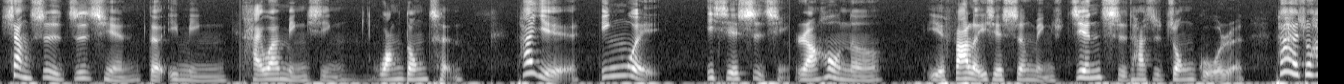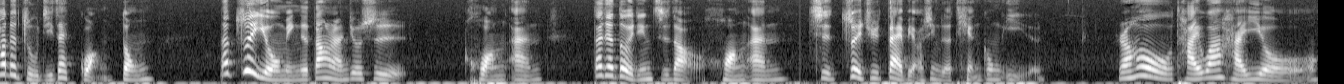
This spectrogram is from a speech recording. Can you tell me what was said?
像是之前的一名台湾明星汪东城，他也因为一些事情，然后呢也发了一些声明，坚持他是中国人，他还说他的祖籍在广东。那最有名的当然就是黄安，大家都已经知道黄安是最具代表性的舔共艺人。然后台湾还有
